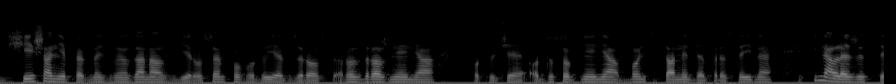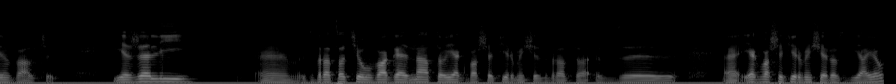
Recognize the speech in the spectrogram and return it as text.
dzisiejsza niepewność związana z wirusem powoduje wzrost rozdrażnienia, poczucie odosobnienia bądź stany depresyjne i należy z tym walczyć. Jeżeli zwracacie uwagę na to, jak wasze firmy się zwraca z, jak wasze firmy się rozwijają,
